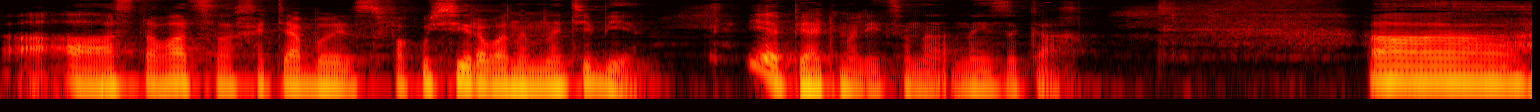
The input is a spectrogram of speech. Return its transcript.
а, а оставаться хотя бы сфокусированным на Тебе. И опять молиться на, на языках. 1 а,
